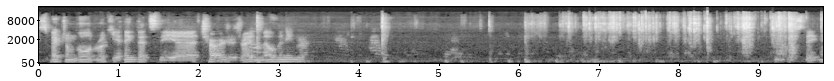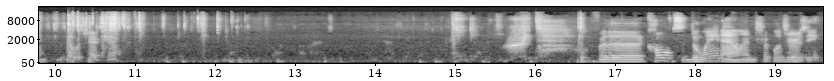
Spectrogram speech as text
Spectrum Gold rookie. I think that's the uh, Chargers, right? Melvin Ingram. Not mistaken. Double check that. For the Colts, Dwayne Allen, triple jersey.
